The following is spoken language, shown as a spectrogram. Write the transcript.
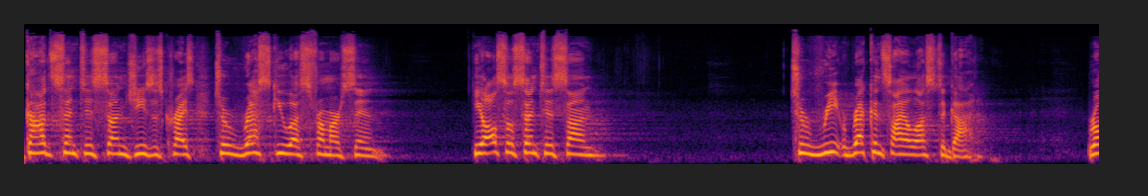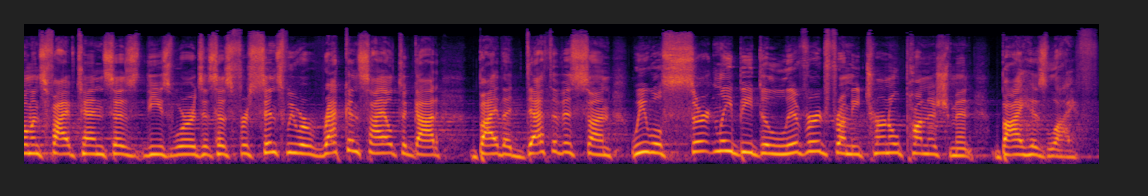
God sent his son, Jesus Christ, to rescue us from our sin. He also sent his son to re- reconcile us to God. Romans 5:10 says these words it says for since we were reconciled to God by the death of his son we will certainly be delivered from eternal punishment by his life.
